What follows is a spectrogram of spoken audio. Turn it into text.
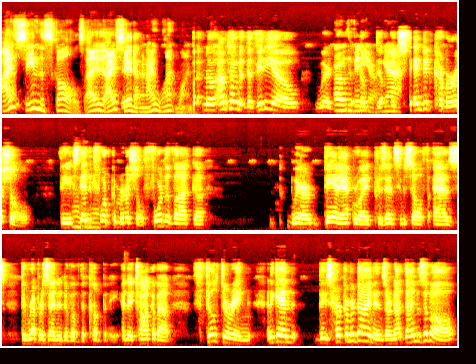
I've seen the skulls. I I've seen Yeah. them and I want one. But no, I'm talking about the video where Oh, the video, the, yeah. extended commercial, the oh, extended yeah. form commercial for the vodka, where Dan Aykroyd presents himself as the representative of the company, and they talk about filtering. And again, these Herkimer diamonds are not diamonds at all;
